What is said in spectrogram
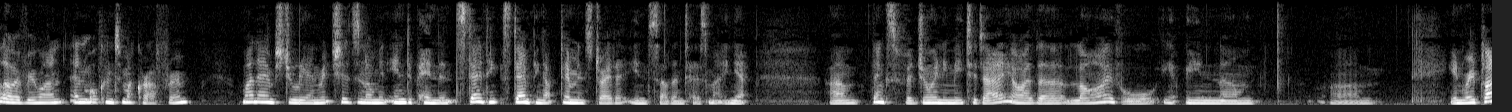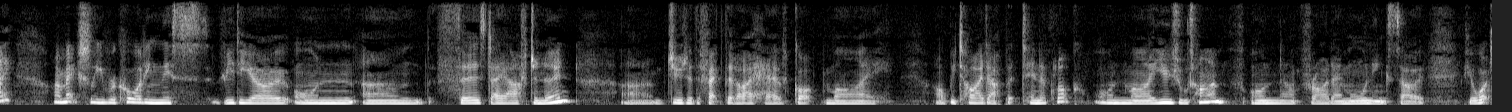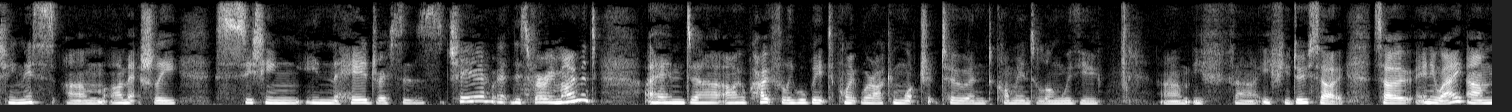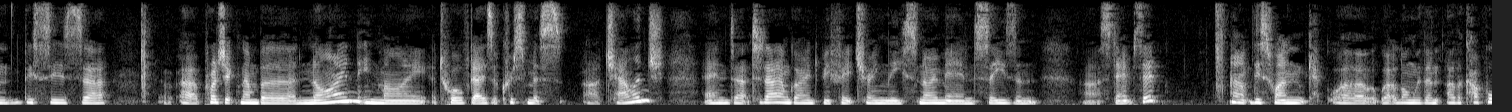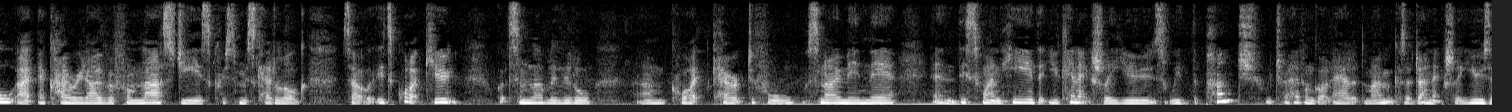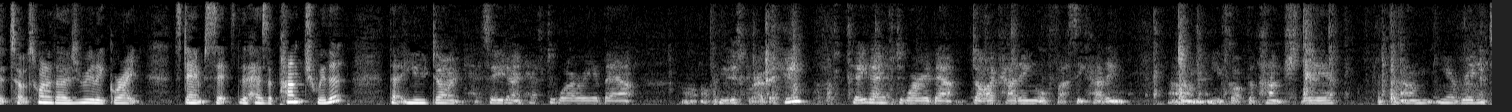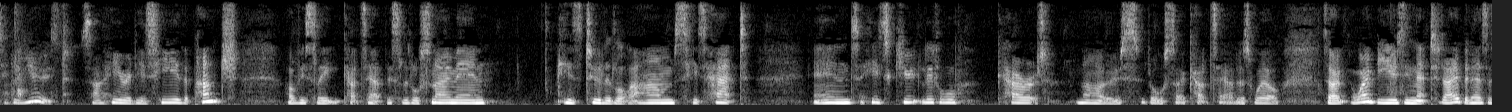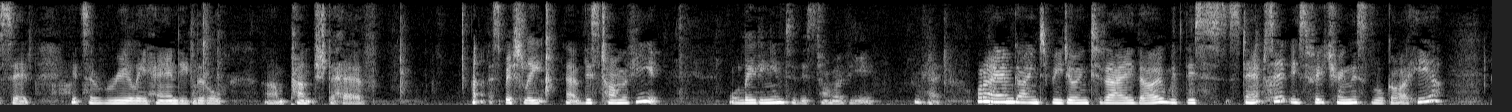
Hello everyone and welcome to my craft room. My name's Julianne Richards and I'm an independent stamping, Stampin' Up demonstrator in southern Tasmania. Um, thanks for joining me today either live or in, um, um, in replay. I'm actually recording this video on um, Thursday afternoon um, due to the fact that I have got my I'll be tied up at 10 o'clock on my usual time on uh, Friday morning. So if you're watching this, um, I'm actually sitting in the hairdresser's chair at this very moment and uh, I hopefully will be at the point where I can watch it too and comment along with you. Um, if uh, if you do so. So anyway, um, this is uh, uh, project number nine in my 12 Days of Christmas uh, challenge, and uh, today I'm going to be featuring the Snowman Season uh, stamp set. Um, this one, uh, along with another couple, I, I, carried over from last year's Christmas catalogue. So it's quite cute. Got some lovely little, um, quite characterful snowmen there. And this one here that you can actually use with the punch, which I haven't got out at the moment because I don't actually use it. So it's one of those really great stamp sets that has a punch with it that you don't, so you don't have to worry about I can just grab it here. So you don't have to worry about die cutting or fussy cutting. Um, you've got the punch there, um, you know, ready to be used. So here it is here, the punch. Obviously cuts out this little snowman, his two little arms, his hat, and his cute little carrot nose. It also cuts out as well. So I won't be using that today, but as I said, it's a really handy little um, punch to have, especially at this time of year or leading into this time of year. Okay, what I am going to be doing today though with this stamp set is featuring this little guy here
